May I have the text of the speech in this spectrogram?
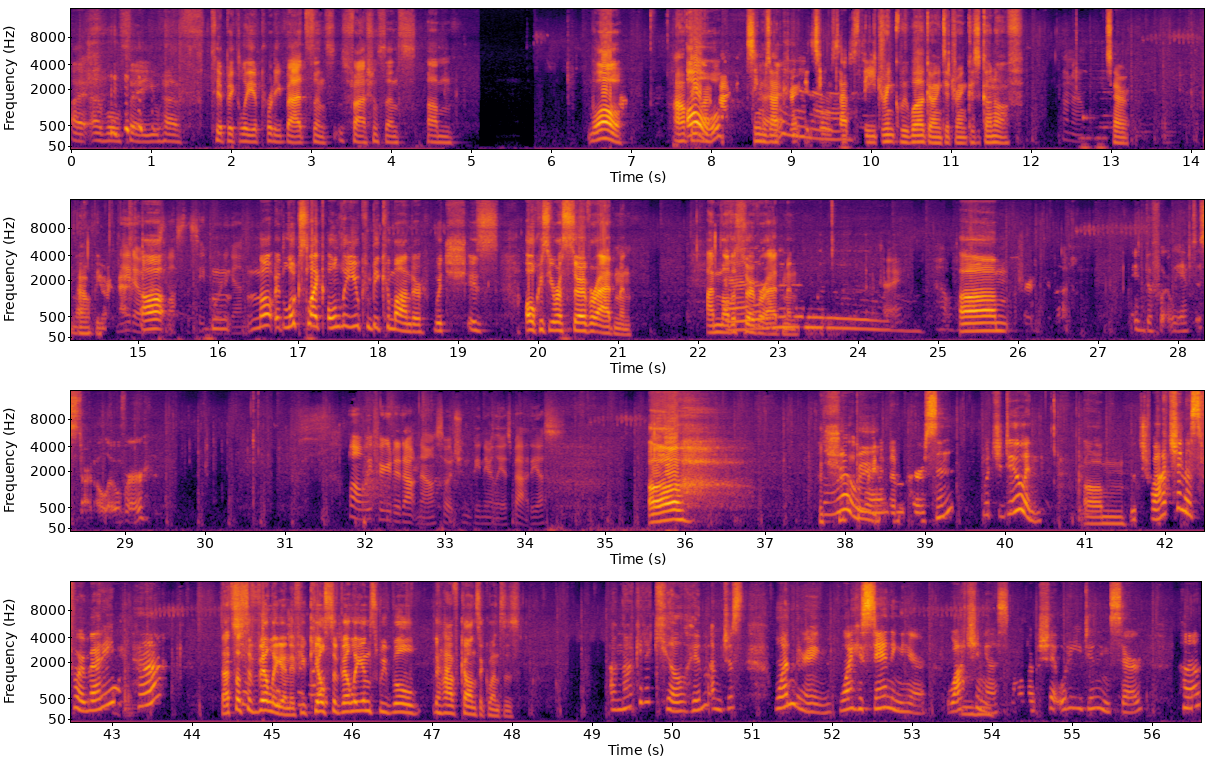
I, I will say you have typically a pretty bad sense fashion sense. Um. Whoa. I'll be Oh, right back. It seems our drink, it seems that the drink we were going to drink has gone off. Oh no, So No. I'll be right back. NATO Uh, has lost the seaport again. No, it looks like only you can be commander, which is oh, because you're a server admin. I'm not a server admin. Oh. Okay. How- Um, sure to do that. And before we have to start all over. Well, we figured it out now, so it shouldn't be nearly as bad, yes? uh, it Hello, should be. random person. What you doing? Um, What you watching us for, buddy? Huh? that's a What's your- civilian. If you kill role? civilians, we will have consequences. I'm not gonna kill him. I'm just wondering why he's standing here, watching Mm-hmm. us. All that shit. What are you doing, sir? Huh?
